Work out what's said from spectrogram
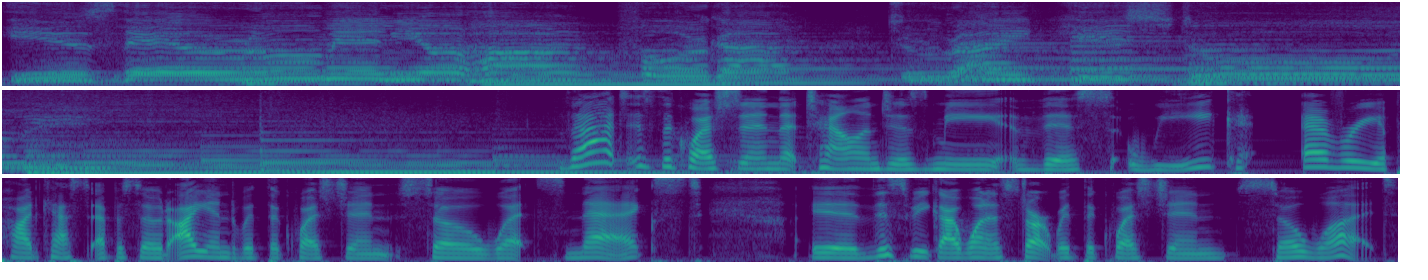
Is there room in your heart for God? to write That is the question that challenges me this week. Every podcast episode, I end with the question, So what's next? Uh, this week, I want to start with the question, So what?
